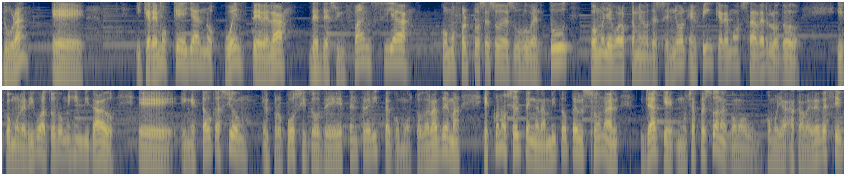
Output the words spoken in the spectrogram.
Durán eh, y queremos que ella nos cuente, ¿verdad? Desde su infancia, cómo fue el proceso de su juventud, cómo llegó a los caminos del Señor, en fin, queremos saberlo todo. Y como le digo a todos mis invitados, eh, en esta ocasión el propósito de esta entrevista, como todas las demás, es conocerte en el ámbito personal, ya que muchas personas, como, como ya acabé de decir,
